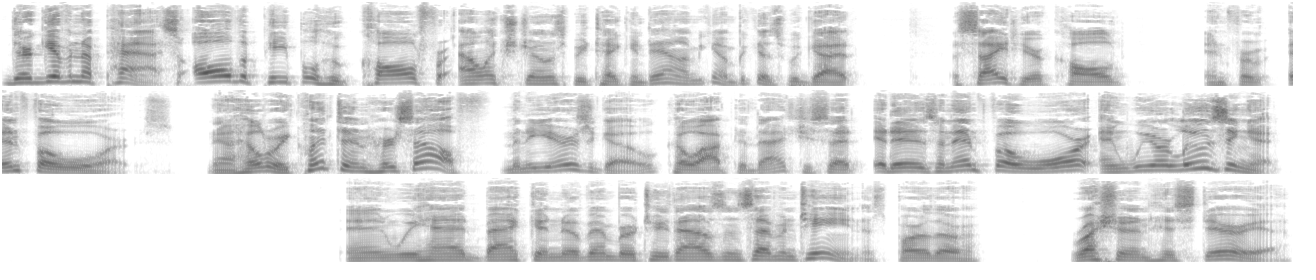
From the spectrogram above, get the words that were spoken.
they're given a pass. All the people who called for Alex Jones to be taken down, you know, because we got a site here called Info- InfoWars. Now, Hillary Clinton herself, many years ago, co opted that. She said, It is an info war and we are losing it. And we had back in November 2017, as part of the Russian hysteria,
